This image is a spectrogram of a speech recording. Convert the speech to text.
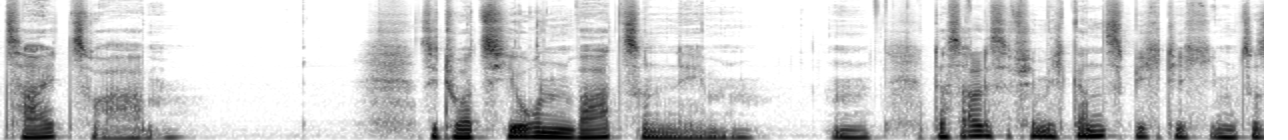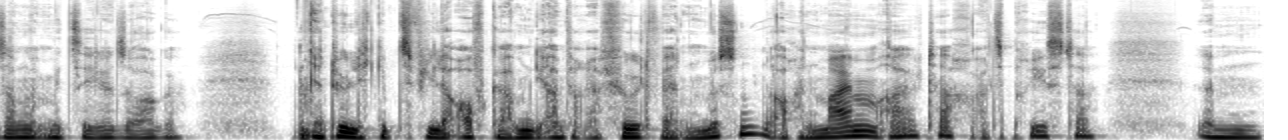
Zeit zu haben. Situationen wahrzunehmen. Hm. Das alles ist für mich ganz wichtig im Zusammenhang mit Seelsorge. Natürlich gibt es viele Aufgaben, die einfach erfüllt werden müssen, auch in meinem Alltag als Priester. Ähm,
